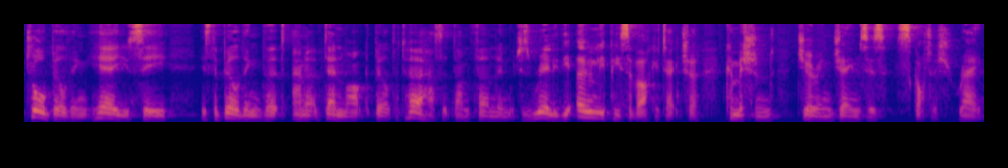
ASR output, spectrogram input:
tall building here you see is the building that Anna of Denmark built at her house at Dunfermline, which is really the only piece of architecture commissioned during James's Scottish reign.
